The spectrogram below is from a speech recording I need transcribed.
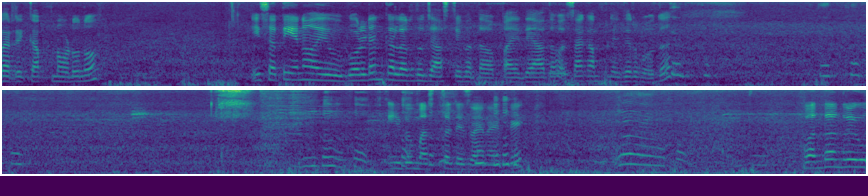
ಬರ್ರಿ ಕಪ್ ನೋಡುನು. ಈ ಸತಿ ಏನೋ ಇವು ಗೋಲ್ಡನ್ ಕಲರ್ದು ಜಾಸ್ತಿ ಬಂದಾವಪ್ಪ, ಇದು ಯಾವುದೋ ಹೊಸ ಕಂಪ್ನಿದು ಇರ್ಬೋದು. ಇದು ಮಸ್ತ್ ಡಿಸೈನ್ ಐತಿ ಒಂದಂದ್ರೆ ಇವು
